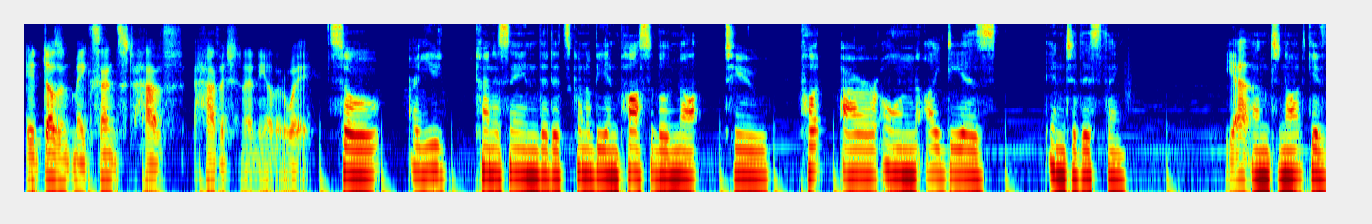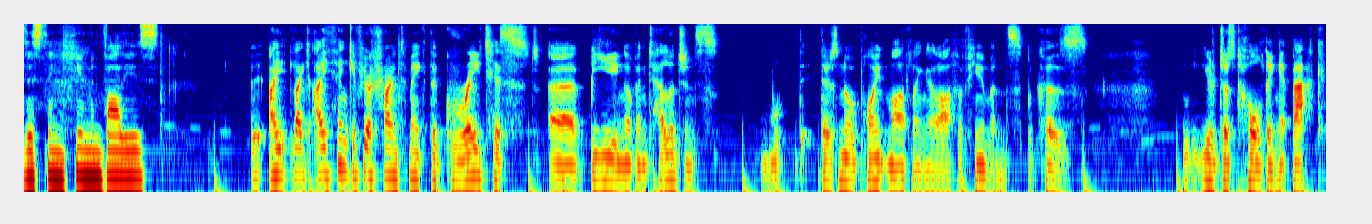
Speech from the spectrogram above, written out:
it doesn't make sense to have have it in any other way. So are you kind of saying that it's going to be impossible not to put our own ideas into this thing Yeah. and to not give this thing human values? I like I think if you're trying to make the greatest uh, being of intelligence w- there's no point modeling it off of humans because you're just holding it back.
